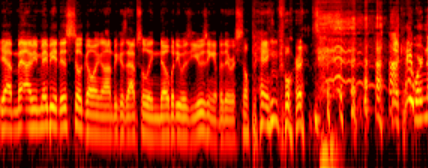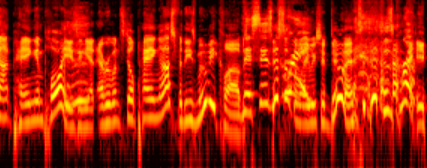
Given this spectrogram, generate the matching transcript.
Yeah, I mean, maybe it is still going on because absolutely nobody was using it, but they were still paying for it. like, hey, we're not paying employees, and yet everyone's still paying us for these movie clubs. This is this is the way we should do it. this is great.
